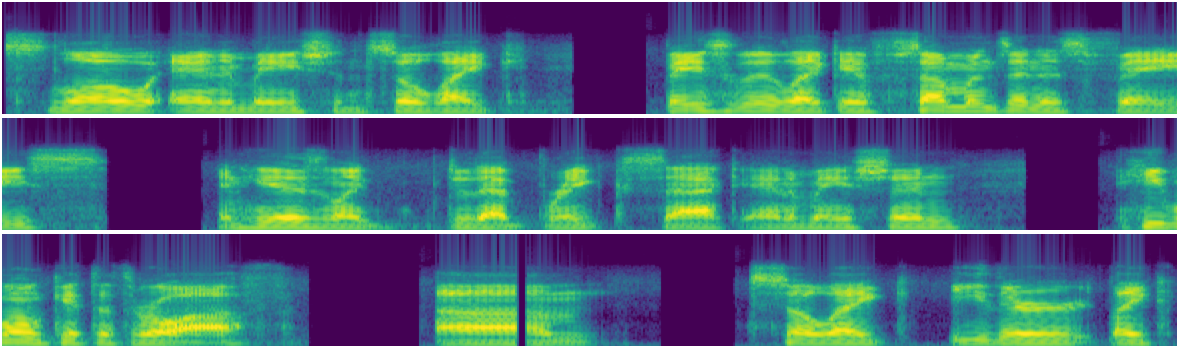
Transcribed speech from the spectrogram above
slow animation. So like, basically, like if someone's in his face and he doesn't like do that break sack animation, he won't get the throw off. Um, so like either like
